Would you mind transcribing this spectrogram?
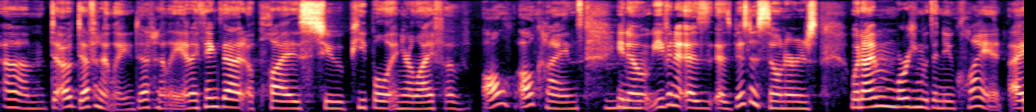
Um, oh, definitely, definitely, and I think that applies to people in your life of all all kinds. Mm-hmm. You know, mm-hmm. even as as business owners, when I'm working with a new client, I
